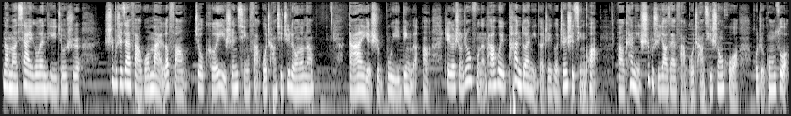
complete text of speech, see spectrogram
那么下一个问题就是。是不是在法国买了房就可以申请法国长期居留了呢？答案也是不一定的啊。这个省政府呢，他会判断你的这个真实情况，啊，看你是不是要在法国长期生活或者工作，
